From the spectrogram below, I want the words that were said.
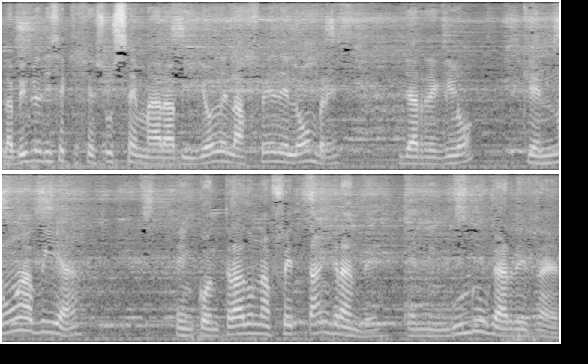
La Biblia dice que Jesús se maravilló de la fe del hombre y arregló que no había encontrado una fe tan grande en ningún lugar de Israel.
